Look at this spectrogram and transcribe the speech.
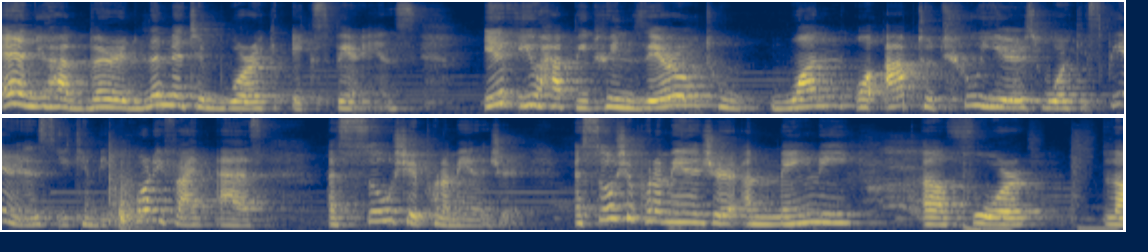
and you have very limited work experience. If you have between zero to one or up to two years work experience, you can be qualified as Associate Product Manager. Associate Product Manager are mainly uh, for the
